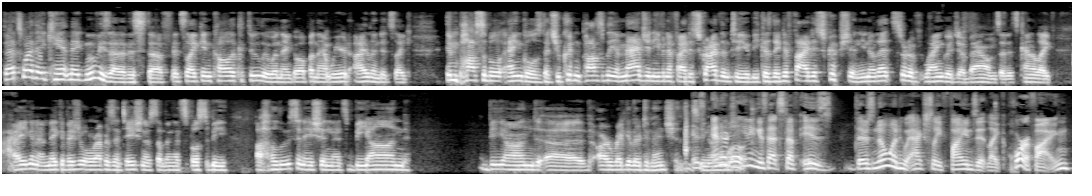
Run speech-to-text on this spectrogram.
That's why they can't make movies out of this stuff. It's like in Call of Cthulhu when they go up on that weird island. It's like impossible angles that you couldn't possibly imagine, even if I described them to you, because they defy description. You know that sort of language abounds, and it's kind of like, how are you going to make a visual representation of something that's supposed to be a hallucination that's beyond beyond uh, our regular dimensions? As you know, entertaining as that stuff is, there's no one who actually finds it like horrifying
